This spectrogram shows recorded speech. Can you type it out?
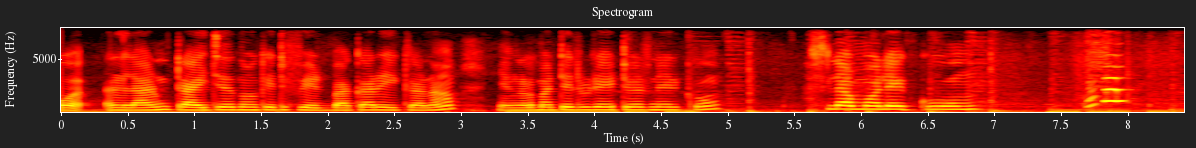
എല്ലാവരും ട്രൈ ചെയ്ത് നോക്കിയിട്ട് ഫീഡ്ബാക്ക് അറിയിക്കണം. ഞങ്ങൾ മറ്റൊരു വീഡിയോ ആയിട്ട് വരുന്നതായിരിക്കും. അസ്സാം വലൈക്കും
